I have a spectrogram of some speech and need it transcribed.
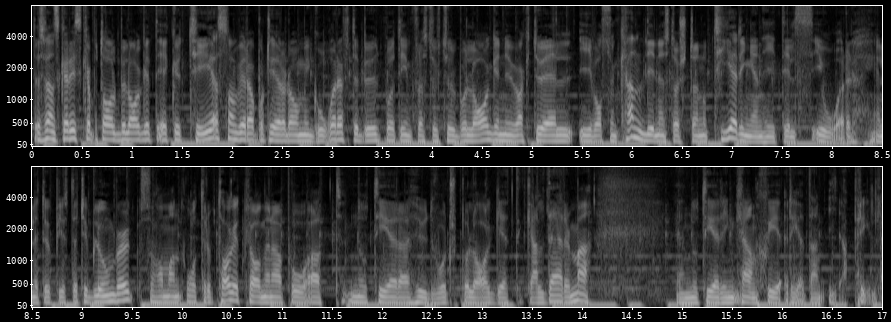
Det svenska riskkapitalbolaget EQT som vi rapporterade om igår efter bud på ett infrastrukturbolag är nu aktuell i vad som kan bli den största noteringen hittills i år. Enligt uppgifter till Bloomberg så har man återupptagit planerna på att notera hudvårdsbolaget Galderma. En notering kan ske redan i april.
